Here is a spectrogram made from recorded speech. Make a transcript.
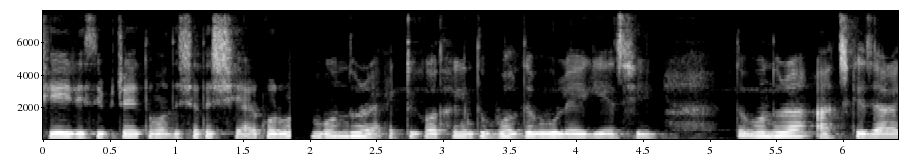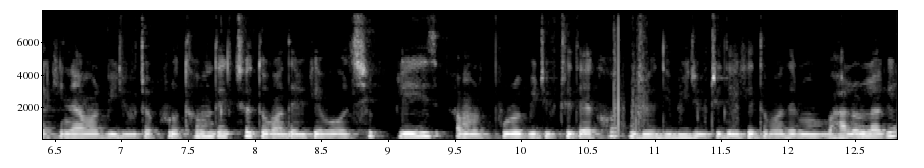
সেই রেসিপিটাই তোমাদের সাথে শেয়ার করব। বন্ধুরা, একটি কথা কিন্তু বলতে ভুলে গিয়েছি। তো বন্ধুরা, আজকে যারা কিনা আমার ভিডিওটা প্রথম দেখছ, তোমাদেরকে বলছি প্লিজ আমার পুরো ভিডিওটি দেখো। যদি ভিডিওটি দেখে তোমাদের ভালো লাগে,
